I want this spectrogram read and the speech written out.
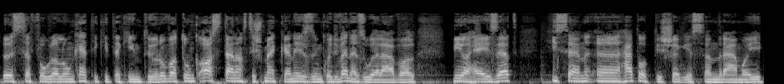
összefoglalónk, heti kitekintő rovatunk, aztán azt is meg kell néznünk, hogy Venezuelával mi a helyzet, hiszen hát ott is egészen drámai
